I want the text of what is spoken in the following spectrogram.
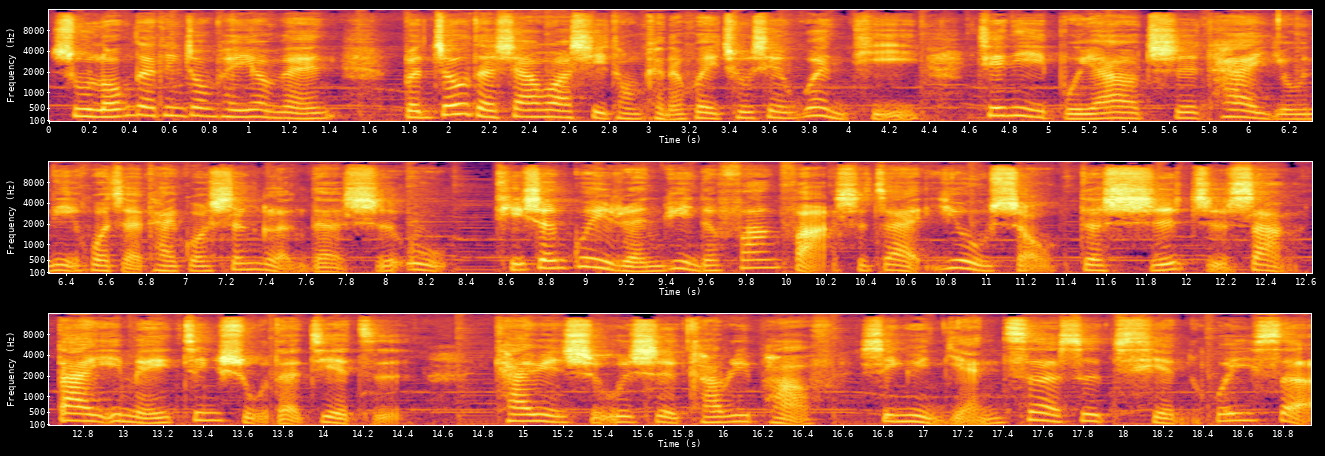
属龙的听众朋友们，本周的消化系统可能会出现问题，建议不要吃太油腻或者太过生冷的食物。提升贵人运的方法是在右手的食指上戴一枚金属的戒指。开运食物是 curry puff，幸运颜色是浅灰色，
